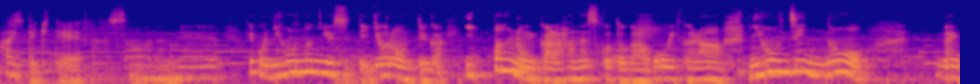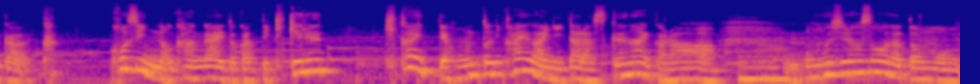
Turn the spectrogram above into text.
入ってきて、そうだね。結構日本のニュースって世論っていうか一般論から話すことが多いから日本人のなんかか個人の考えとかって聞ける機会って本当に海外にいたら少ないから面白そうだと思う。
